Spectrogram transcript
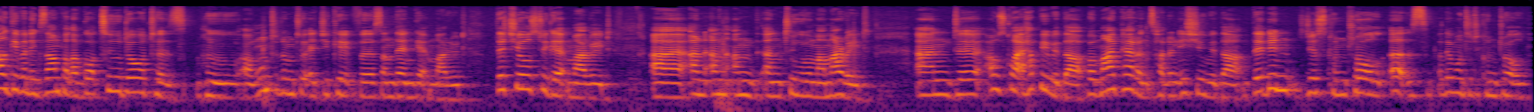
I'll give an example. I've got two daughters who I wanted them to educate first and then get married. They chose to get married, uh, and, and, and, and two of them are married. And uh, I was quite happy with that. But my parents had an issue with that. They didn't just control us, but they wanted to control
